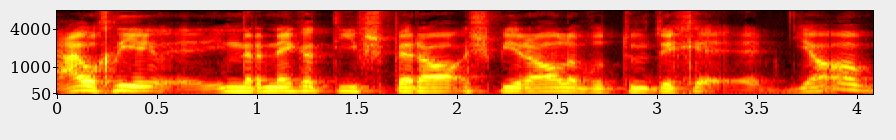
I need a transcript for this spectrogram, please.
auch ein bisschen in einer Negativspirale, wo du dich, äh, ja,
